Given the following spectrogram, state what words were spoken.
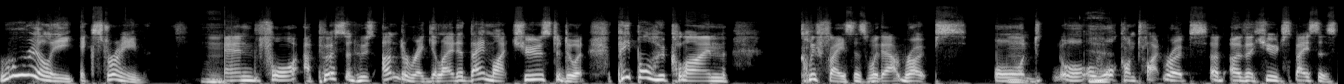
really extreme. Mm. And for a person who's underregulated, they might choose to do it. People who climb cliff faces without ropes. Or, mm. d or, or Yeah. walk on tight ropes over huge spaces,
